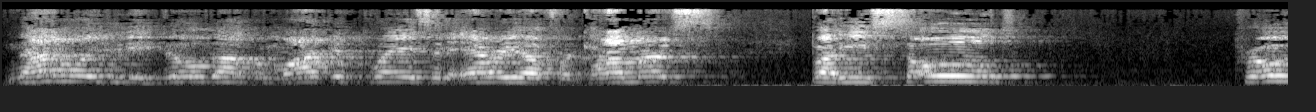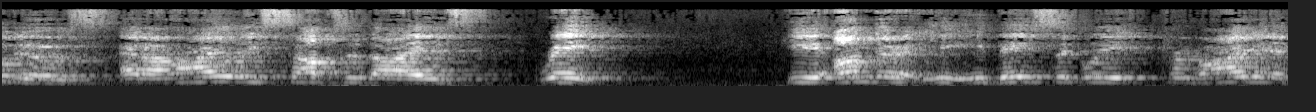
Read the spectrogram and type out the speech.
Not only did he build up a marketplace, an area for commerce, but he sold produce at a highly subsidized rate. He under he, he basically provided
